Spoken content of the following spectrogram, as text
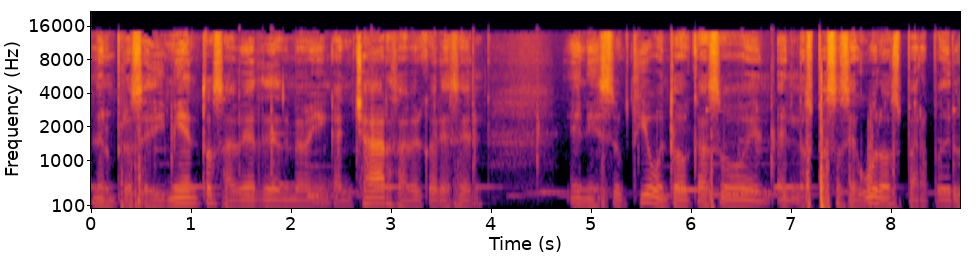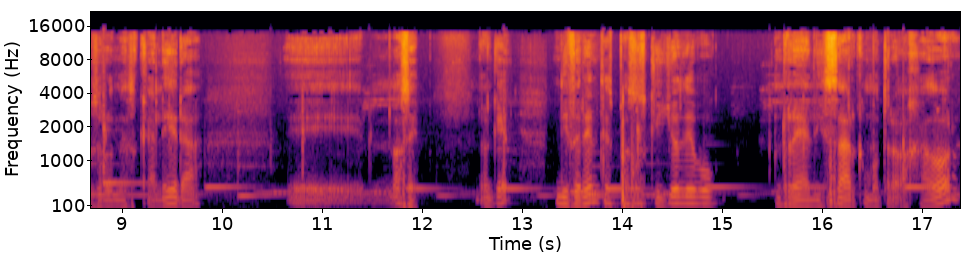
tener un procedimiento, saber de dónde me voy a enganchar, saber cuál es el, el instructivo, en todo caso los pasos seguros para poder usar una escalera, eh, no sé, ¿ok? Diferentes pasos que yo debo realizar como trabajador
